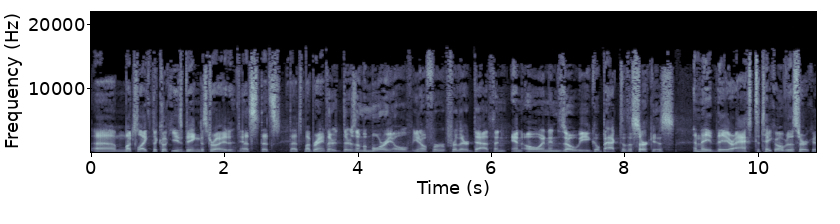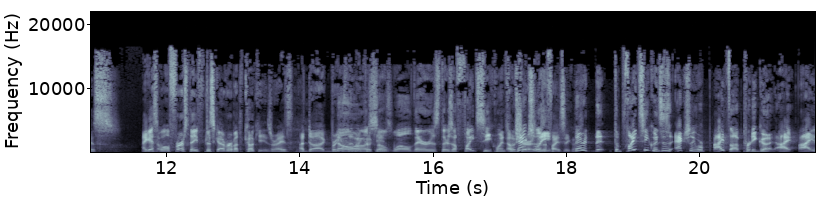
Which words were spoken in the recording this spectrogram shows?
Um, much like the cookies being destroyed. That's that's that's my brain. There, there's a memorial, you know, for, for their death, and, and Owen and Zoe go back to the circus. and they they are asked to take over the circus. I guess. Well, first they discover about the cookies, right? A dog brings them the No, cookies. so well, there's there's a fight sequence. Oh, sure, there's a fight sequence. The, the fight sequences actually were, I thought, pretty good. I I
